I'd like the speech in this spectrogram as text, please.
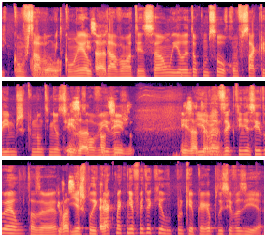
e que conversava Quando- muito com ele, Exato. lhe davam atenção e ele então começou a confessar crimes que não tinham sido Exato, resolvidos. consigo. E ele a Exatamente. dizer que tinha sido ele, estás a ver? E você- E a explicar é- como é que tinha feito aquilo. Porquê? Porque é que a polícia fazia?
